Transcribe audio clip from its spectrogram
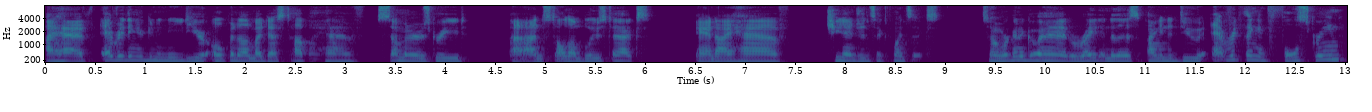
I have everything you're going to need here open on my desktop. I have Summoner's Greed uh, installed on BlueStacks, and I have Cheat Engine 6.6. So we're going to go ahead right into this. I'm going to do everything in full screen,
